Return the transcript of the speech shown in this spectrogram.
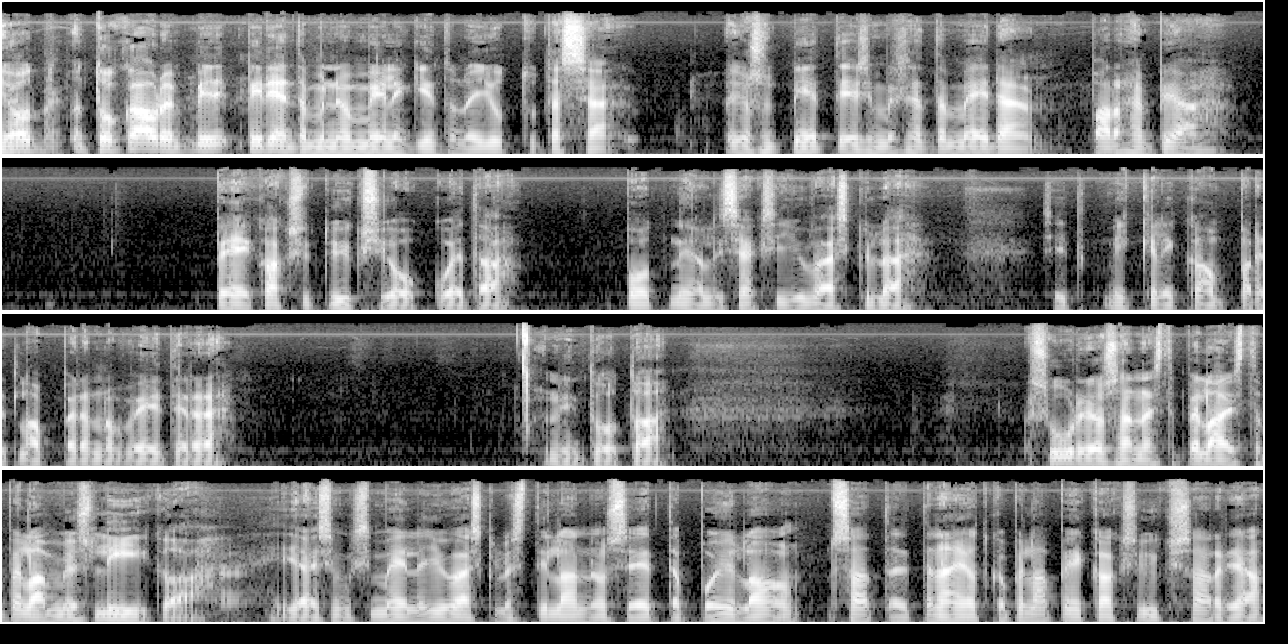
Joo, tuo kauden pidentäminen on mielenkiintoinen juttu tässä. Jos nyt miettii esimerkiksi näitä meidän parhaimpia P21-joukkueita, Botnia lisäksi Jyväskylä, sitten Mikkelin kampparit, Lappeenrannan Veiterä, niin tuota, suuri osa näistä pelaajista pelaa myös liikaa. Ja esimerkiksi meillä Jyväskylässä tilanne on se, että pojilla on, että nämä, jotka pelaa P21-sarjaa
